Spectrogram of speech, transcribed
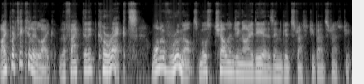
I particularly like the fact that it corrects one of Rumelt's most challenging ideas in Good Strategy, Bad Strategy.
